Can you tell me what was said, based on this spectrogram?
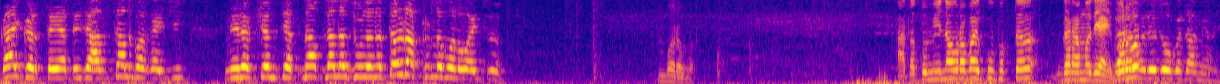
काय करतंय या त्याची हालचाल बघायची. निरीक्षण त्यातनं आपल्याला जुळलं तर डॉक्टरला बोलवायचं. बरोबर. आता तुम्ही नवरा बायको फक्त घरामध्ये आहे बरोबर? घरामध्ये दोघंच आम्ही आहे.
